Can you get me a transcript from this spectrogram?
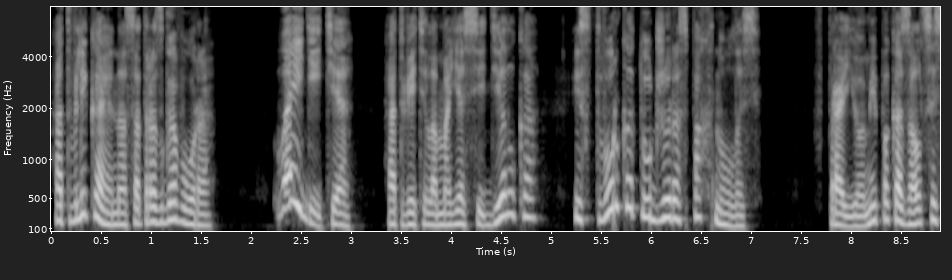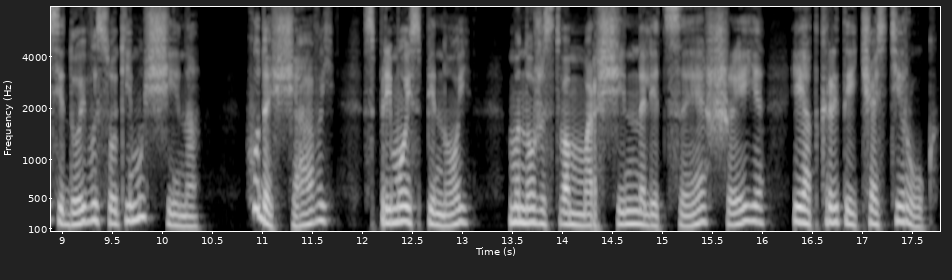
отвлекая нас от разговора. «Войдите», — ответила моя сиделка, и створка тут же распахнулась. В проеме показался седой высокий мужчина, худощавый, с прямой спиной, множеством морщин на лице, шее и открытой части рук.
